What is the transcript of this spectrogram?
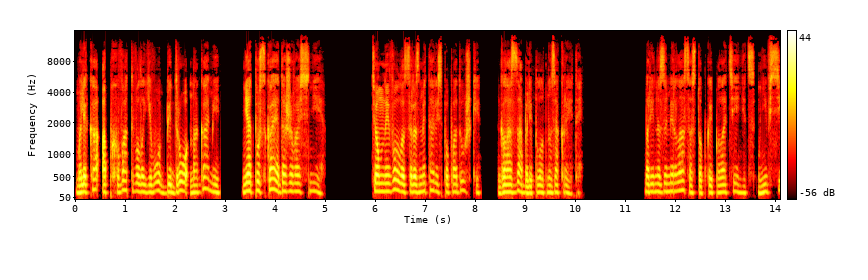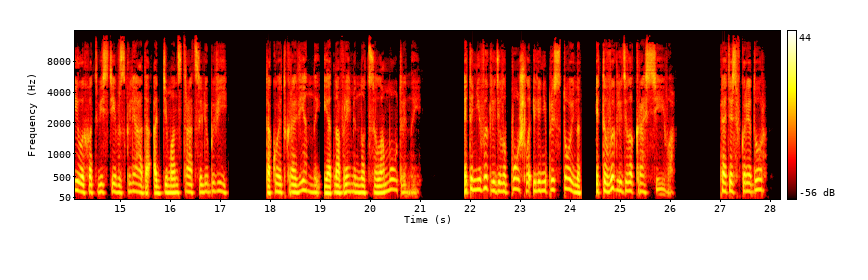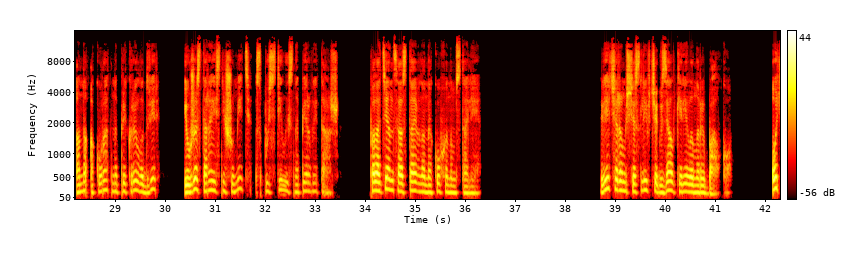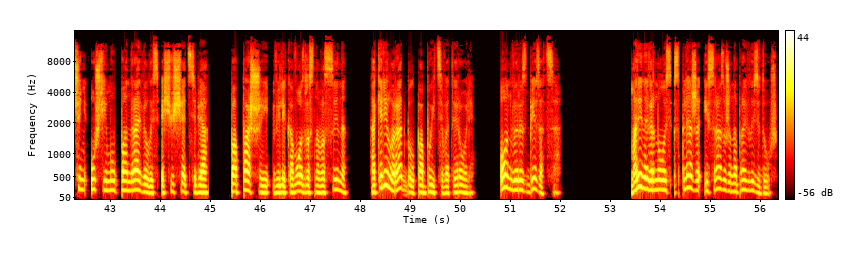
Маляка обхватывала его бедро ногами, не отпуская даже во сне. Темные волосы разметались по подушке, глаза были плотно закрыты. Марина замерла со стопкой полотенец, не в силах отвести взгляда от демонстрации любви, такой откровенной и одновременно целомудренной. Это не выглядело пошло или непристойно, это выглядело красиво. Пятясь в коридор, она аккуратно прикрыла дверь и, уже стараясь не шуметь, спустилась на первый этаж. Полотенце оставила на кухонном столе. Вечером счастливчик взял Кирилла на рыбалку. Очень уж ему понравилось ощущать себя папашей великовозрастного сына, а Кирилл рад был побыть в этой роли. Он вырос без отца. Марина вернулась с пляжа и сразу же направилась в душ.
